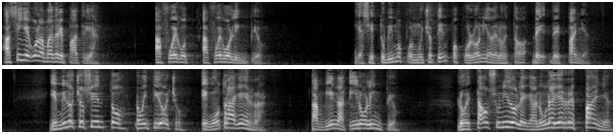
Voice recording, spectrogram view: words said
Así llegó la madre patria, a fuego, a fuego limpio. Y así estuvimos por mucho tiempo, colonia de, los estados, de, de España. Y en 1898 en otra guerra, también a tiro limpio, los Estados Unidos le ganó una guerra a España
